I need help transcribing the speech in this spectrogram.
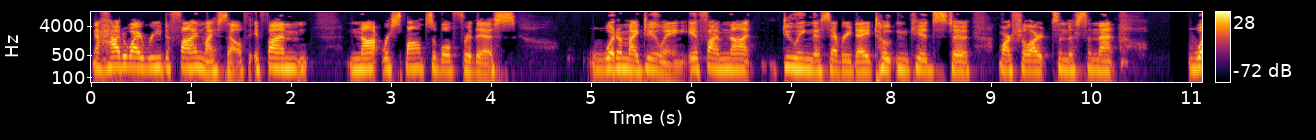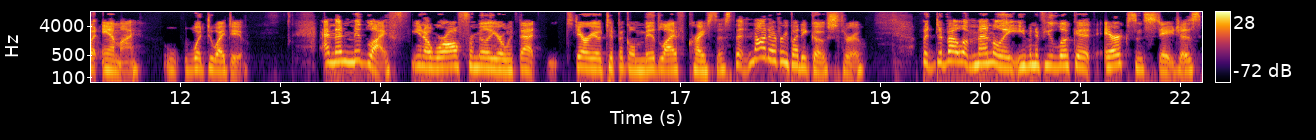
Now how do i redefine myself? If i'm not responsible for this what am i doing? If i'm not doing this every day toting kids to martial arts and this and that what am i? What do i do? And then midlife. You know we're all familiar with that stereotypical midlife crisis that not everybody goes through but developmentally even if you look at erikson's stages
